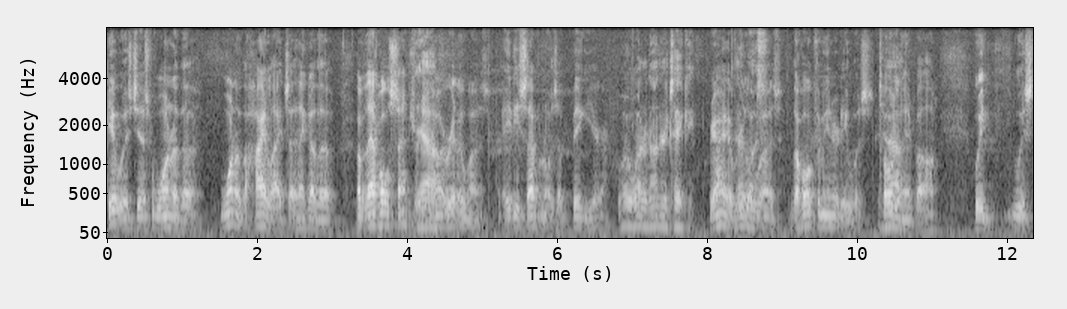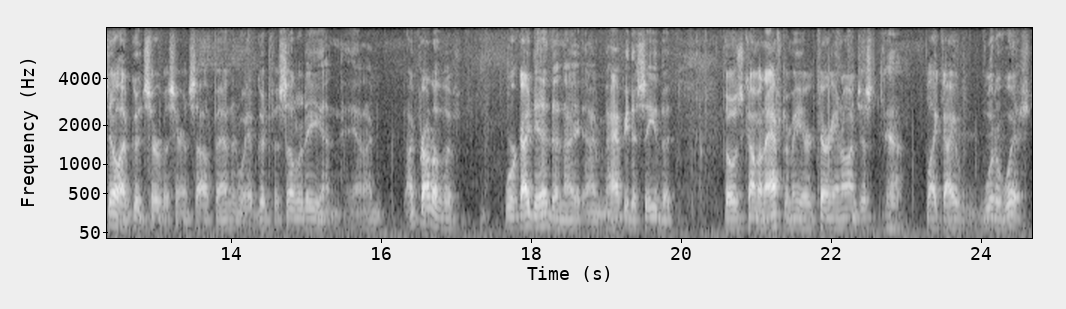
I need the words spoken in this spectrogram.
It was just one of the one of the highlights, I think, of the of that whole century. Yeah. You know, it really was. '87 was a big year. Well, what an undertaking. Yeah, it It really was. was. The whole community was totally Yeah. involved. We we still have good service here in South Bend, and we have good facility, and, and I'm I'm proud of the work I did, and I, I'm happy to see that those coming after me are carrying on just Yeah. like I would have wished.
